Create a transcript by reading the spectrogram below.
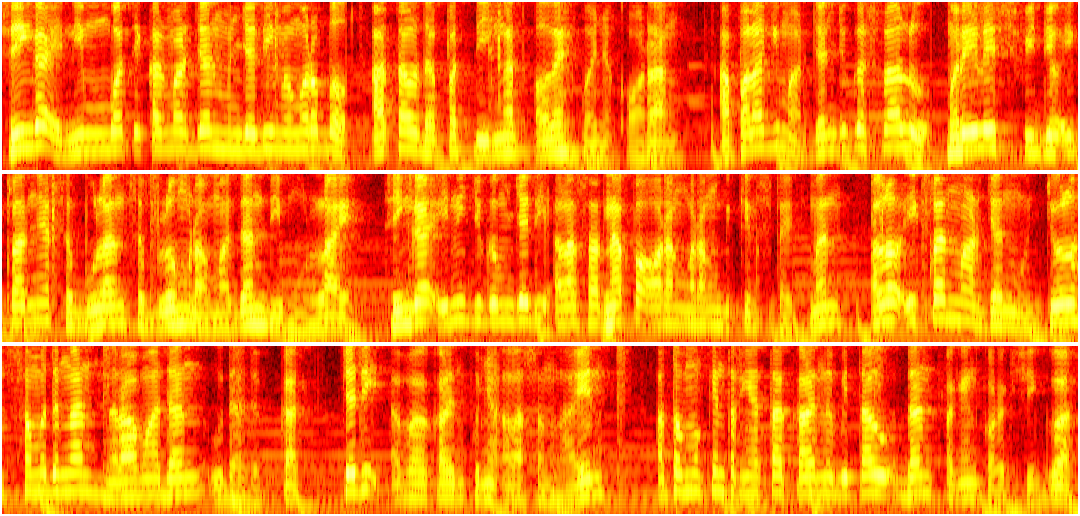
Sehingga ini membuat iklan Marjan menjadi memorable atau dapat diingat oleh banyak orang. Apalagi Marjan juga selalu merilis video iklannya sebulan sebelum Ramadan dimulai. Sehingga ini juga menjadi alasan kenapa orang-orang bikin statement kalau iklan Marjan muncul sama dengan Ramadan udah dekat. Jadi apakah kalian punya alasan lain? Atau mungkin ternyata kalian lebih tahu dan pengen koreksi gua?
